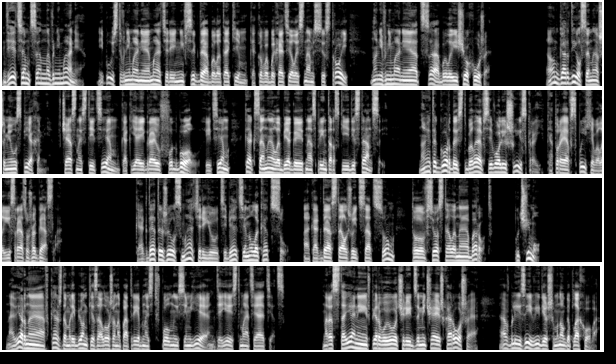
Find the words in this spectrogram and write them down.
Детям ценно внимание, и пусть внимание матери не всегда было таким, какого бы хотелось нам с сестрой, но невнимание отца было еще хуже. Он гордился нашими успехами, в частности тем, как я играю в футбол, и тем, как Санелла бегает на спринтерские дистанции. Но эта гордость была всего лишь искрой, которая вспыхивала и сразу же гасла. Когда ты жил с матерью, тебя тянуло к отцу, а когда стал жить с отцом, то все стало наоборот. Почему? Наверное, в каждом ребенке заложена потребность в полной семье, где есть мать и отец. На расстоянии в первую очередь замечаешь хорошее, а вблизи видишь много плохого.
